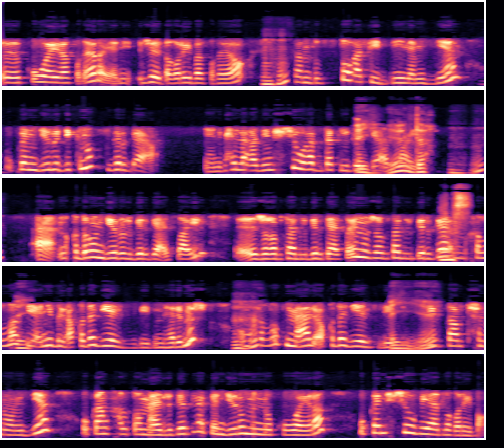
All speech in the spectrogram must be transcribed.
آه، كويرة صغيرة يعني جهد غريبة صغيرة. كنبسطوها في يدينا مزيان وكنديروا ديك نص قرقاعه يعني بحال غادي نحشيوها بداك صايل ده مهم. آه نقدروا نديروا القرقاع صايل آه، جربتها بالقرقاع صايل وجربتها بالقرقاع نص- مخلط. يعني بالعقدة ديال الزبيب مهرمش. ومخلط مع العقدة ديال الزبيب أيه. الزبيب كنطحنوه مزيان وكنخلطوه مع هاد القرقاع كنديروا منه كويرات وكنحشيو بها هاد الغريبة.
